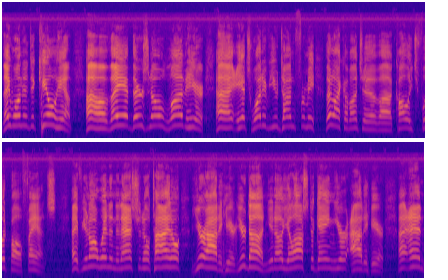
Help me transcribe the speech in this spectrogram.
They wanted to kill him. Uh, they, there's no love here. Uh, it's what have you done for me? They're like a bunch of uh, college football fans. Hey, if you're not winning the national title, you're out of here. You're done. You know, you lost the game, you're out of here. and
